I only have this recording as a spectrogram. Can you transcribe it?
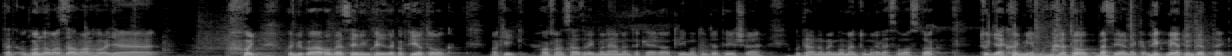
tehát gondolom azzal van, hogy, hogy, hogy mikor arról beszélünk, hogy ezek a fiatalok, akik 60%-ban elmentek erre a klímatüntetésre, utána meg Momentumra leszavaztak, tudják, hogy milyen munkálatokkal beszélnek, amik miért tüntettek.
